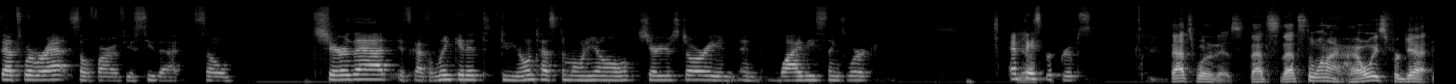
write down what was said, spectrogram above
that's where we're at so far. If you see that, so share that. It's got the link in it. Do your own testimonial, share your story and, and why these things work. And Yeah. Facebook groups. That's what it is. That's that's the one I, I always forget.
